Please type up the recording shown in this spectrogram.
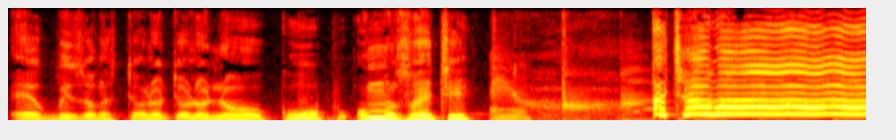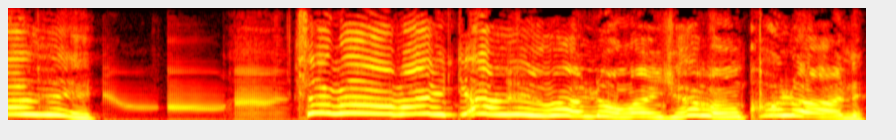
eh, kubizwa ngesitolotolo nogubhu. Umuzwe ethi Achakazi Kolon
